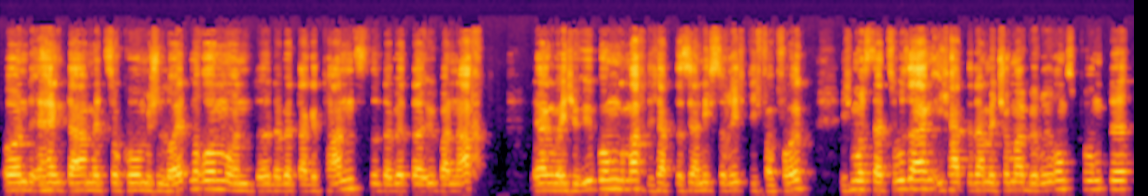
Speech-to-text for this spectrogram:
und hängt da mit so komischen Leuten rum und äh, da wird da getanzt und da wird da über Nacht irgendwelche Übungen gemacht. Ich habe das ja nicht so richtig verfolgt. Ich muss dazu sagen, ich hatte damit schon mal Berührungspunkte.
